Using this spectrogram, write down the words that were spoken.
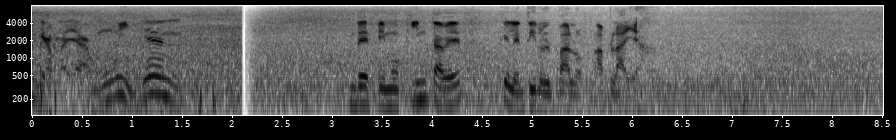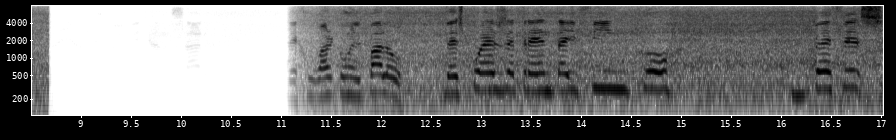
Aquí a playa, muy bien. Decimoquinta vez que le tiro el palo a playa. De jugar con el palo después de 35 veces.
